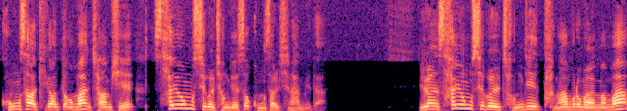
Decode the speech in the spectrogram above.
공사 기간 동안만 잠시 사용식을 정지해서 공사를 진행합니다. 이런 사용식을 정지당함으로 말미암아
